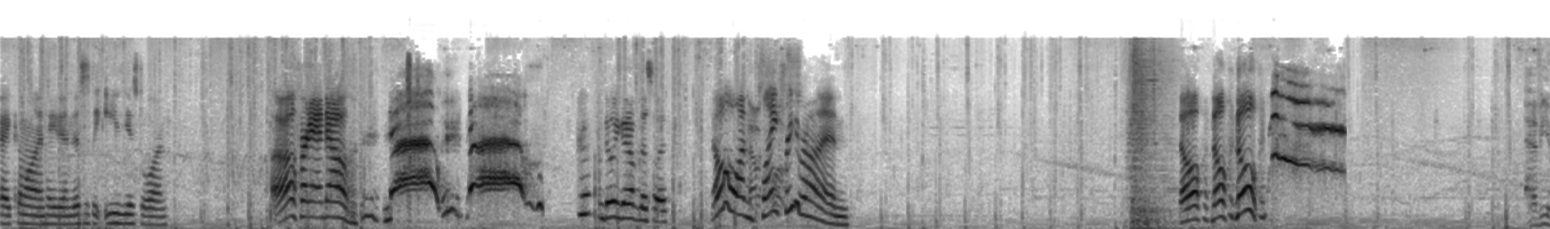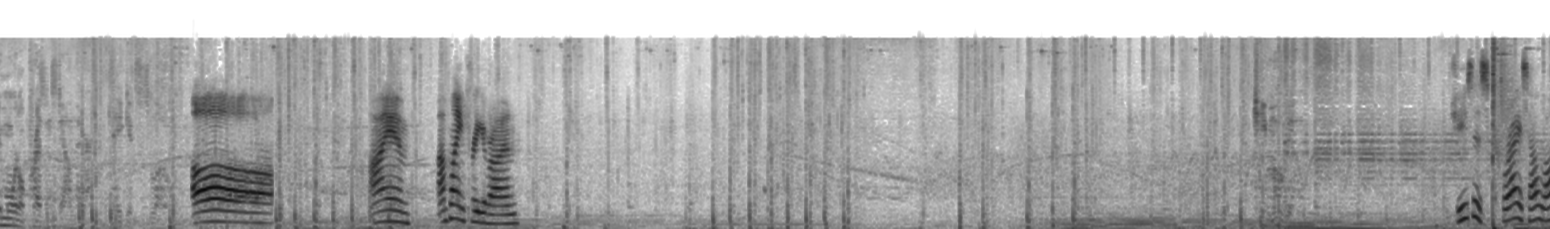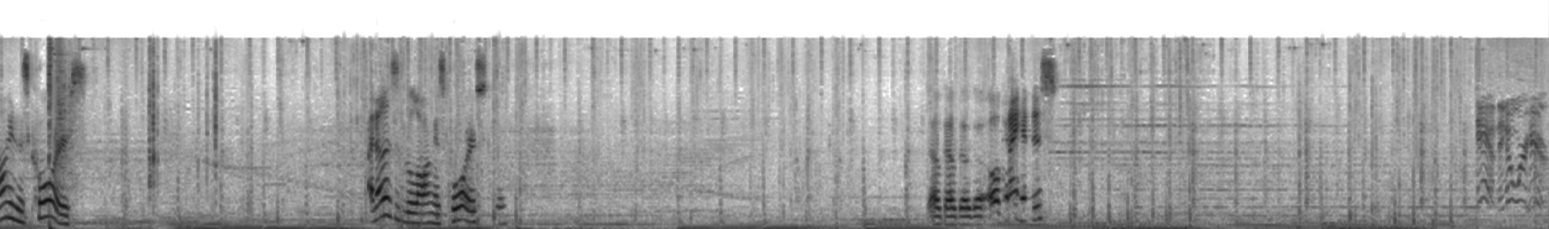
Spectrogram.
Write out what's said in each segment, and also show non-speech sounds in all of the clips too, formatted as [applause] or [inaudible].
Hey, come on, Hayden. This is the easiest one. Oh, Fernando! No! No! I'm doing good on this one. No, I'm playing close. free run. No, no, no! Heavy immortal presence down there. Take it slow. Oh, I am. I'm playing free run. Keep moving. Jesus Christ, how long is this course? I know this is the longest course. Go, go, go, go. Oh, can I hit this? Damn, they know we're here.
